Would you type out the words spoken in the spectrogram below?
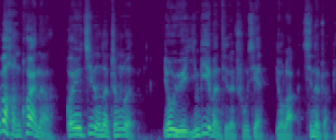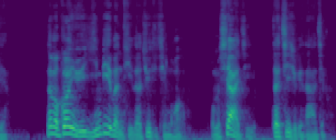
那么很快呢，关于金融的争论，由于银币问题的出现，有了新的转变。那么关于银币问题的具体情况，我们下一集再继续给大家讲。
